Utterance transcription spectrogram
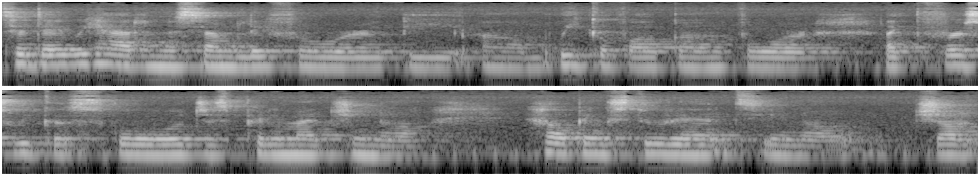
today we had an assembly for the um, week of welcome for like the first week of school, just pretty much, you know, helping students, you know, jump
